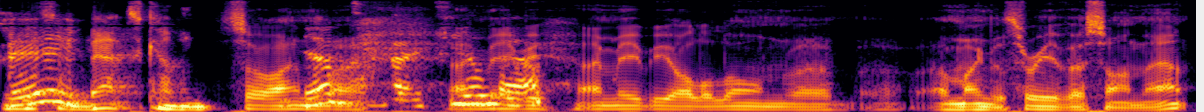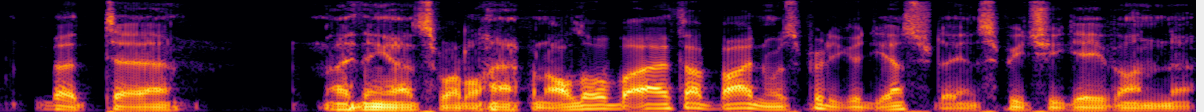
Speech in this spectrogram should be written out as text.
Hey. That's coming. So I'm, yep, uh, I, I, may that. be, I may be all alone uh, among the three of us on that, but uh, I think that's what will happen. Although I thought Biden was pretty good yesterday in the speech he gave on uh,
